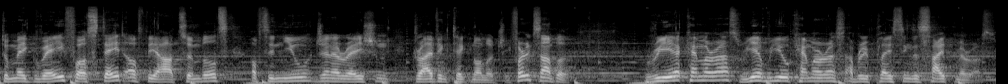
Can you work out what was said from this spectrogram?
to make way for state of the art symbols of the new generation driving technology. For example, rear cameras, rear view cameras are replacing the side mirrors.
